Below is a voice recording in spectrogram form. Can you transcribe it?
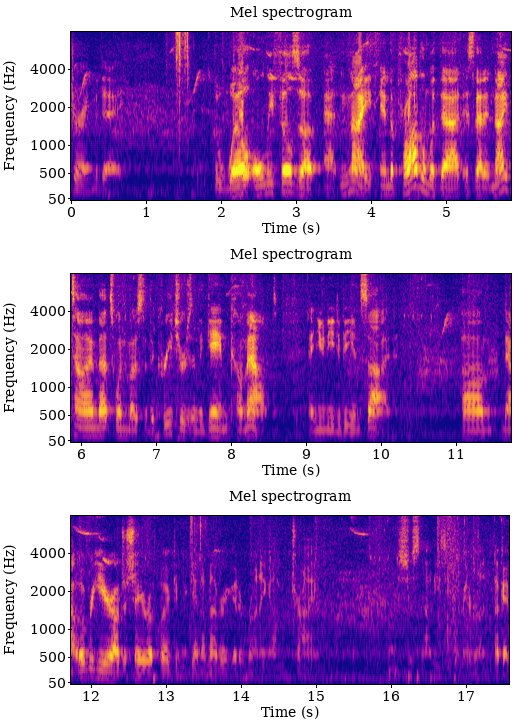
during the day. The well only fills up at night, and the problem with that is that at nighttime, that's when most of the creatures in the game come out, and you need to be inside. Um, now over here, I'll just show you real quick, and again, I'm not very good at running, I'm trying. It's just not easy for me to run. Okay,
